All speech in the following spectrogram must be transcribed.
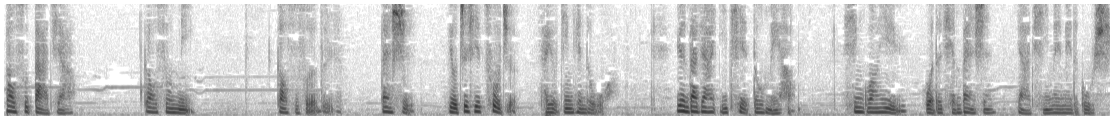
告诉大家，告诉你，告诉所有的人。但是有这些挫折，才有今天的我。愿大家一切都美好。星光夜雨，我的前半生，雅琪妹妹的故事，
